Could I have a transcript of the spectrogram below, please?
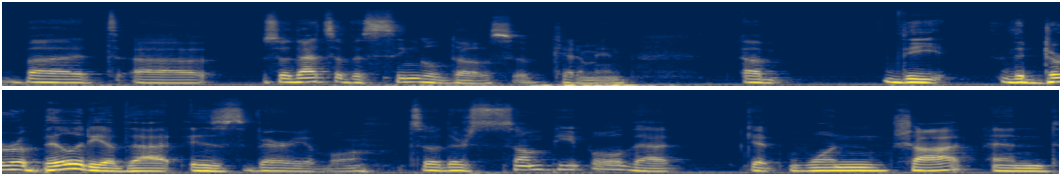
but uh, so that's of a single dose of ketamine. Um, the the durability of that is variable. So there's some people that get one shot and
